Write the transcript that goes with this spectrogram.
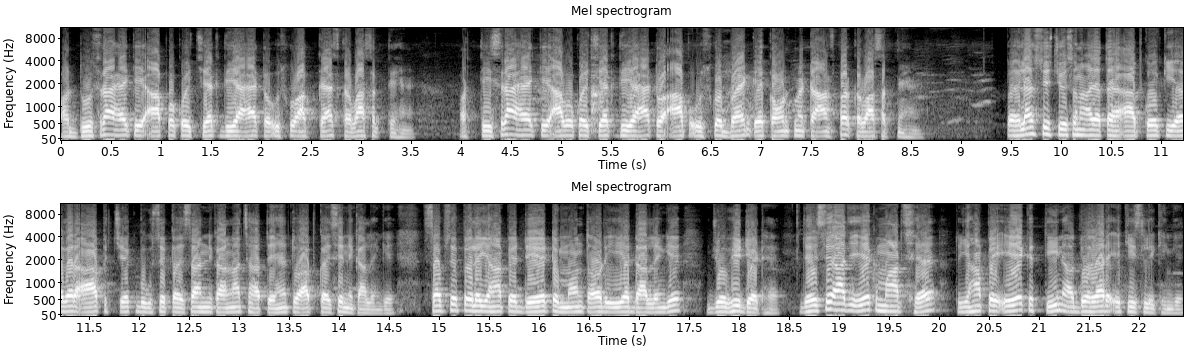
और दूसरा है कि आपको कोई चेक दिया है तो उसको आप कैश करवा सकते हैं। और तीसरा है कि आपको कोई चेक दिया है तो आप उसको बैंक अकाउंट में ट्रांसफ़र करवा सकते हैं। पहला सिचुएशन आ जाता है आपको कि अगर आप चेकबुक से पैसा निकालना चाहते हैं तो आप कैसे निकालेंगे? सबसे पहले यहाँ पे डेट मंथ और ईयर डालेंगे, जो भी डेट है। जैसे आज एक मार्च है तो यहाँ पे एक तीन और दो हज़ार इक्कीस लिखेंगे।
